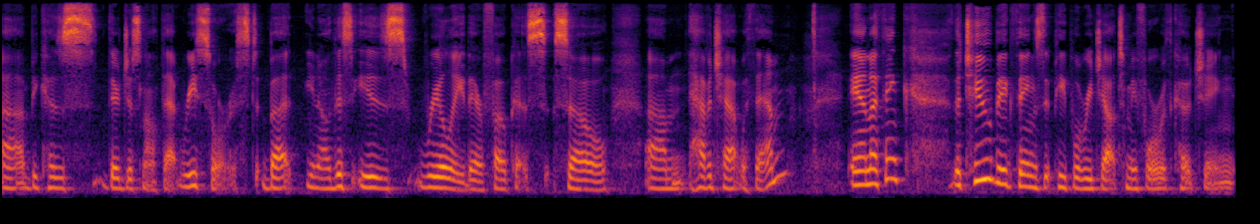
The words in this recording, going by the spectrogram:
uh, because they're just not that resourced. But, you know, this is really their focus. So um, have a chat with them. And I think the two big things that people reach out to me for with coaching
